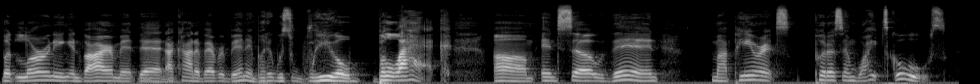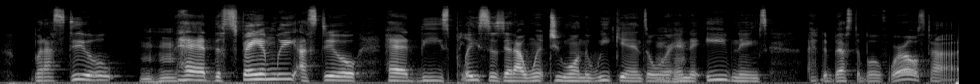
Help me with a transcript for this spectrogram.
but learning environment that I mm-hmm. kind of ever been in. But it was real black. Um, and so then my parents put us in white schools, but I still mm-hmm. had this family. I still had these places that I went to on the weekends or in mm-hmm. the evenings. I had the best of both worlds, Todd.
